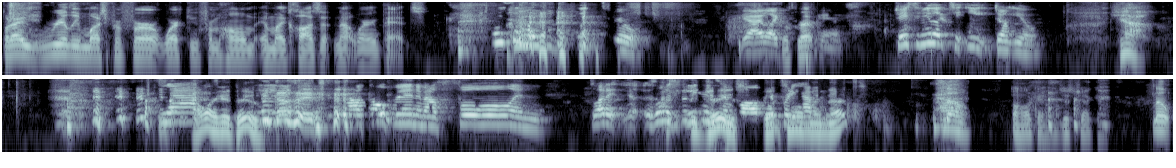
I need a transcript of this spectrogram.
but I really much prefer working from home in my closet, not wearing pants. Jason likes to eat too. Yeah, I like What's pants. Jason, you like to eat, don't you? Yeah, Yeah. I like it too. Who doesn't? mouth open and mouth full and let it as long as Hey, eating's Jace, involved, you're pretty some of my happy. nuts? no, Oh, okay. Just checking. no.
